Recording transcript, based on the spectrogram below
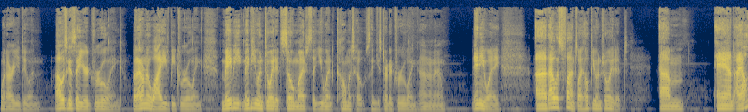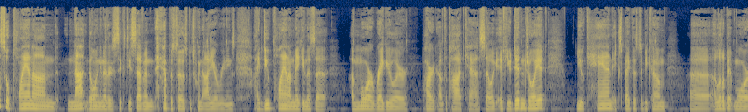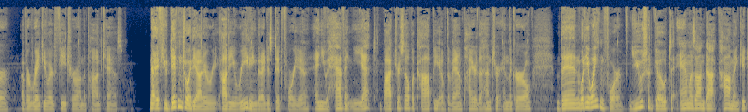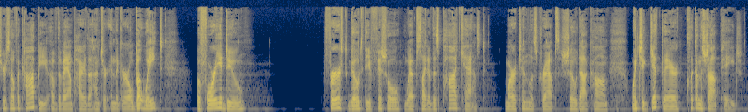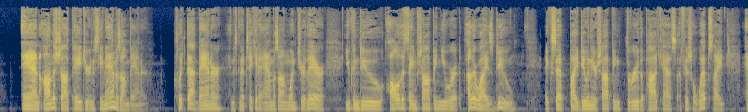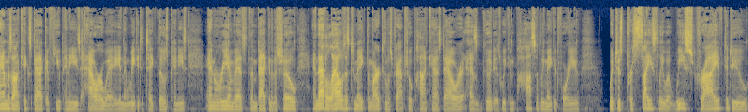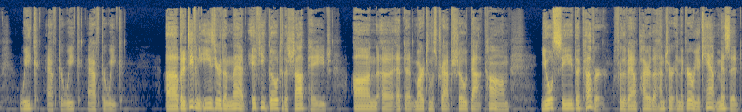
What are you doing? I was gonna say you're drooling, but I don't know why you'd be drooling. Maybe maybe you enjoyed it so much that you went comatose and you started drooling. I don't know. Anyway, uh, that was fun. So I hope you enjoyed it. Um, and I also plan on not going another 67 episodes between audio readings. I do plan on making this a, a more regular part of the podcast. So if you did enjoy it, you can expect this to become uh, a little bit more of a regular feature on the podcast. Now, if you did enjoy the audio, re- audio reading that I just did for you, and you haven't yet bought yourself a copy of The Vampire, the Hunter, and the Girl, then what are you waiting for? You should go to Amazon.com and get yourself a copy of The Vampire, the Hunter, and the Girl. But wait, before you do, first go to the official website of this podcast, martinlastrapesshow.com. Once you get there, click on the shop page. And on the shop page, you're going to see an Amazon banner. Click that banner, and it's going to take you to Amazon. Once you're there, you can do all the same shopping you would otherwise do, except by doing your shopping through the podcast official website. Amazon kicks back a few pennies our way, and then we get to take those pennies and reinvest them back into the show. And that allows us to make the Martin Lastrapes Show podcast hour as good as we can possibly make it for you, which is precisely what we strive to do week after week after week. Uh, but it's even easier than that. If you go to the shop page on uh, at, at martinlastrapesshow.com, you'll see the cover for the vampire, the hunter, and the girl. You can't miss it.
